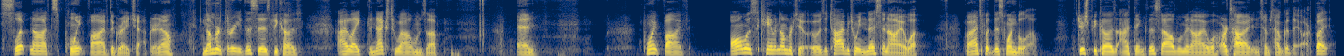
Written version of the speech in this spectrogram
Slipknot's 0.5 The Gray Chapter. Now, number three, this is because I like the next two albums up, and 0.5 almost came at number two. It was a tie between this and Iowa, but I had to put this one below. Just because I think this album and Iowa are tied in terms of how good they are. But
